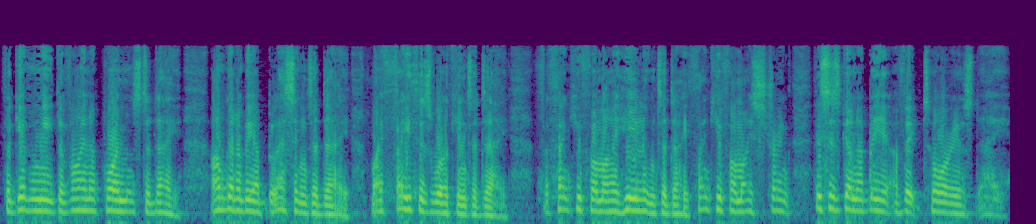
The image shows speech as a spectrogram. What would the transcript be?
for giving me divine appointments today. I'm going to be a blessing today. My faith is working today. For, thank you for my healing today. Thank you for my strength. This is going to be a victorious day.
